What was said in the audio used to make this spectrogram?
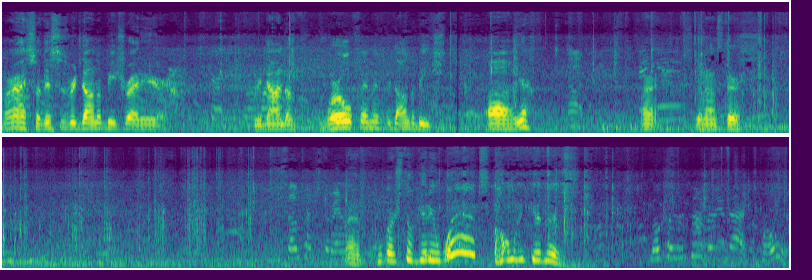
All right, so this is Redondo Beach right here. Redondo, world famous Redondo Beach. Uh, yeah. All right, let's go downstairs. Don't touch the railing. Man, people are still getting wet. Oh my goodness. Well, because it's not really that cold.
